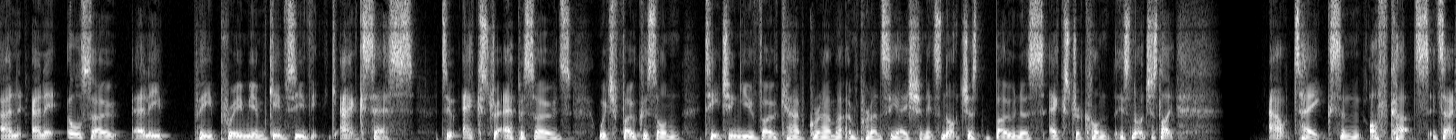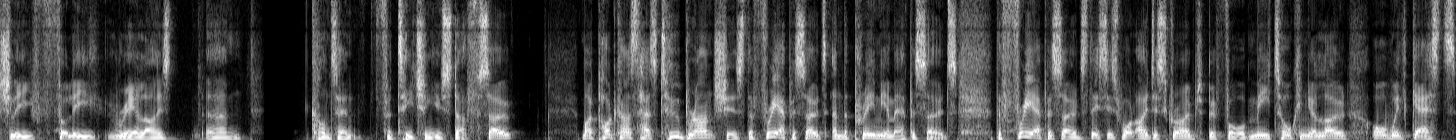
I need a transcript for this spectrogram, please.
And and it also LEP Premium gives you the access to extra episodes which focus on teaching you vocab, grammar, and pronunciation. It's not just bonus extra con. It's not just like outtakes and offcuts. It's actually fully realized um, content for teaching you stuff. So my podcast has two branches the free episodes and the premium episodes. The free episodes, this is what I described before me talking alone or with guests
